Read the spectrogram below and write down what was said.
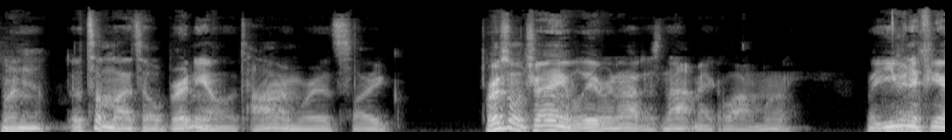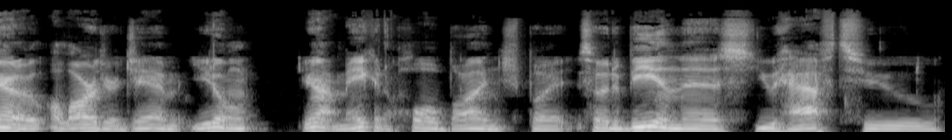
When that's something I tell Brittany all the time, where it's like personal training, believe it or not, does not make a lot of money. Like even Yeah. if you're at a, a larger gym, you don't you're not making a whole bunch. But so to be in this, you have to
